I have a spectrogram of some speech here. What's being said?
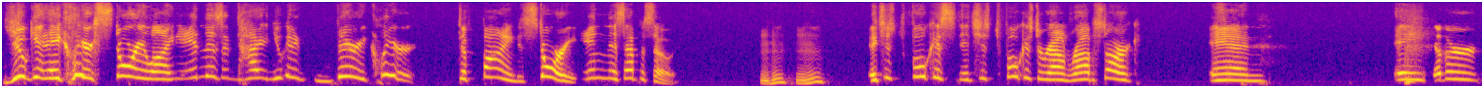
you get a clear storyline in this entire you get a very clear defined story in this episode. hmm hmm It's just focused it's just focused around Robb Stark and a other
